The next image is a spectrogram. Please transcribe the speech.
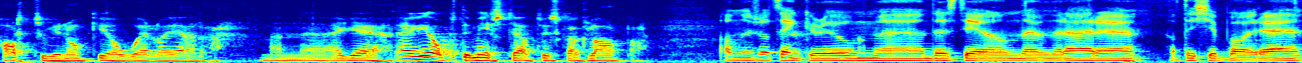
har ikke vi noe i OL å gjøre. Men jeg er, jeg er optimist til at vi skal klare det. Anders, hva tenker du om det Stian nevner her? At det ikke bare er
